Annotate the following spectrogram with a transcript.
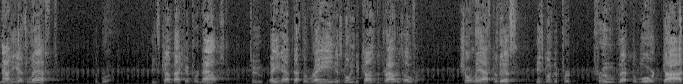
Now he has left the brook. He's come back and pronounced to Ahab that the rain is going to come, the drought is over. Shortly after this, he's going to pr- prove that the Lord God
